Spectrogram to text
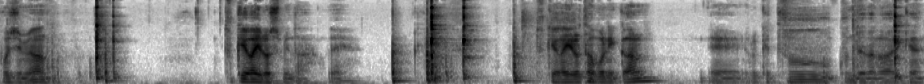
보시면 두께가 이렇습니다. 네. 두께가 이렇다 보니까 예, 이렇게 두 군데다가 이렇게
